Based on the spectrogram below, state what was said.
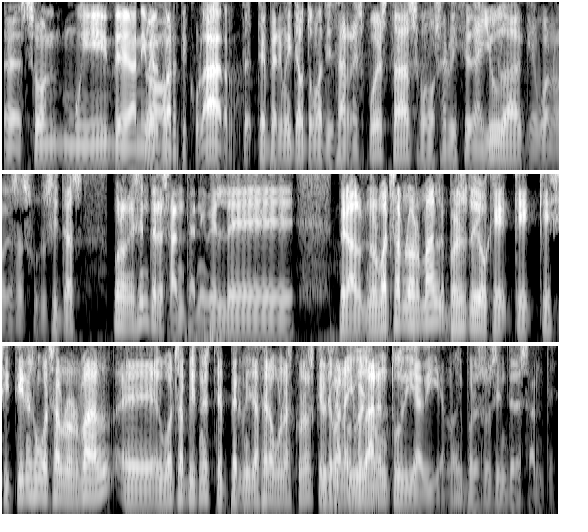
eh, son muy de a nivel No. particular. Te, te permite automatizar respuestas como servicio de ayuda, que bueno, esas cositas. Bueno, que es interesante a nivel de. Pero al- en el WhatsApp normal, por eso te digo que, que, que si tienes un WhatsApp normal, eh, el WhatsApp Business te permite hacer algunas cosas que Sí, te van a ayudar correcto. en tu día a día, ¿no? Y por eso es interesante.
